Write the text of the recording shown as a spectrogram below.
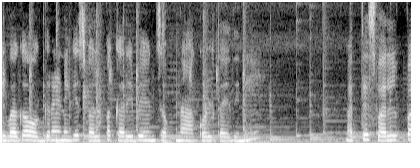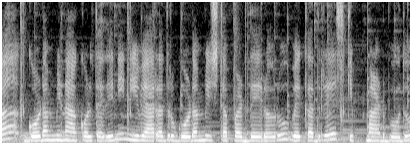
ಇವಾಗ ಒಗ್ಗರಣೆಗೆ ಸ್ವಲ್ಪ ಕರಿಬೇವಿನ ಸೊಪ್ಪನ್ನ ಹಾಕ್ಕೊಳ್ತಾ ಇದ್ದೀನಿ. ಮತ್ತು ಸ್ವಲ್ಪ ಗೋಡಂಬಿನ ಹಾಕ್ಕೊಳ್ತಾ ಇದ್ದೀನಿ. ನೀವು ಯಾರಾದರೂ ಗೋಡಂಬಿ ಇಷ್ಟಪಡದೇ ಇರೋರು ಬೇಕಾದರೆ ಸ್ಕಿಪ್ ಮಾಡ್ಬೋದು.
